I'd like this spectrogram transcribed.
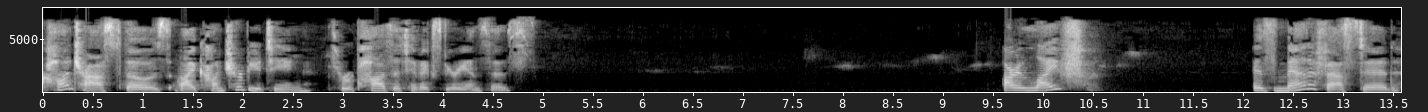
contrast those by contributing through positive experiences. Our life is manifested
